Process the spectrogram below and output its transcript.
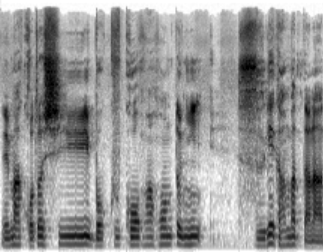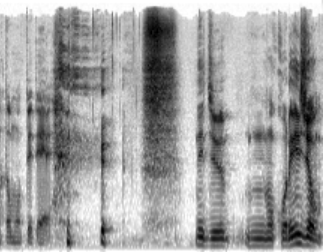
でまあ今年僕後半本当にすげえ頑張ったなと思ってて。でもうこれ以上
